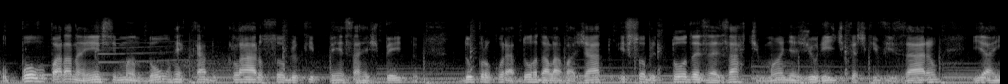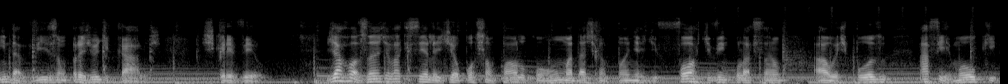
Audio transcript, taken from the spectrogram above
O povo paranaense mandou um recado claro sobre o que pensa a respeito do procurador da Lava Jato e sobre todas as artimanhas jurídicas que visaram e ainda visam prejudicá-los, escreveu. Já Rosângela, que se elegeu por São Paulo com uma das campanhas de forte vinculação ao esposo, afirmou que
